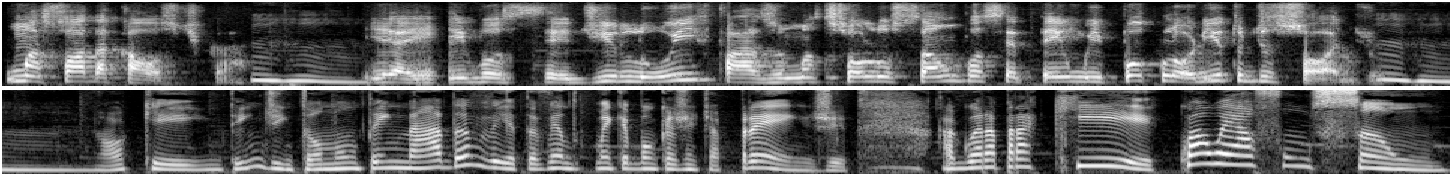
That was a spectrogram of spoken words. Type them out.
uma soda cáustica. Uhum. E aí você dilui, faz uma solução, você tem um hipoclorito de sódio. Uhum. Ok, entendi. Então não tem nada a ver, tá vendo como é que é bom que a gente aprende? Agora, para quê? Qual é a função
